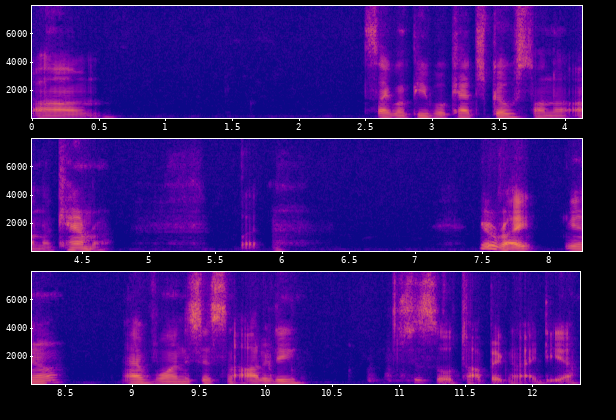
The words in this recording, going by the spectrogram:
Um, it's like when people catch ghosts on a on a camera. But you're right. You know, I have one. It's just an oddity. It's just a little topic, an idea.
